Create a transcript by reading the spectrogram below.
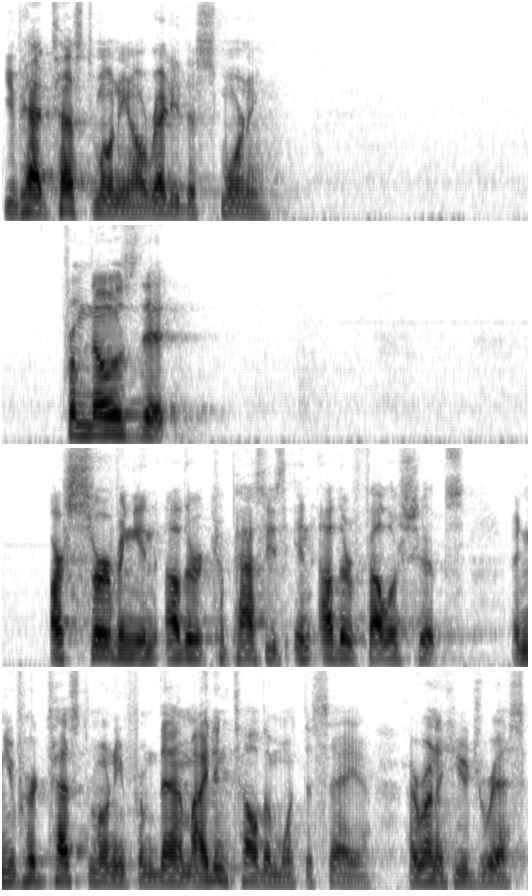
you've had testimony already this morning from those that are serving in other capacities, in other fellowships, and you've heard testimony from them. I didn't tell them what to say. I run a huge risk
